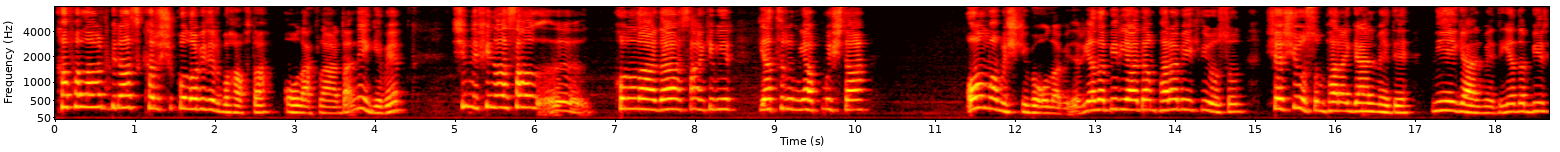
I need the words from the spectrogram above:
kafalar biraz karışık olabilir bu hafta oğlaklarda. Ne gibi? Şimdi finansal e, konularda sanki bir yatırım yapmış da olmamış gibi olabilir. Ya da bir yerden para bekliyorsun, şaşıyorsun para gelmedi, niye gelmedi ya da bir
